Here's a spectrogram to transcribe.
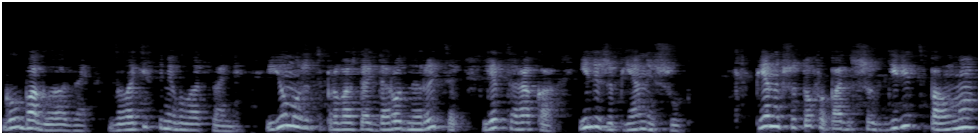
голубоглазая, с золотистыми волосами. Ее может сопровождать дородный рыцарь лет сорока или же пьяный шут. Пьяных шутов и падавших девиц полно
